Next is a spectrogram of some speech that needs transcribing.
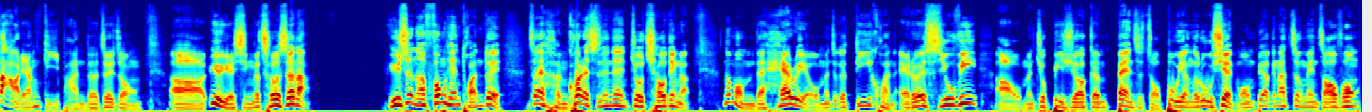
大梁底盘的这种啊、越野型的车身啊。于是呢，丰田团队在很快的时间内就敲定了，那么我们的 Harrier，我们这个第一款 LSUV 啊，我们就必须要跟 Benz 走不一样的路线，我们不要跟它正面招风，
